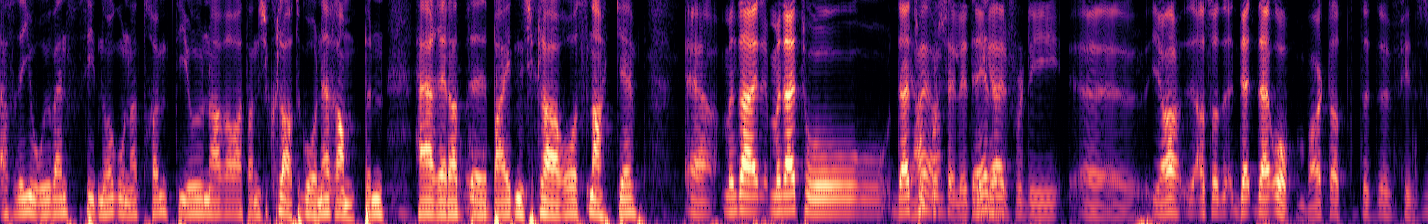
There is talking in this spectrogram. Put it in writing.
Altså, det gjorde jo venstresiden òg under Trump. De gjorde jo narr av at han ikke klarte å gå ned rampen. Her er det at eh, Biden ikke klarer å snakke. Ja, men det er, men det er to, det er to Ja, ja, forskjellige ting her. Fordi uh, Ja, altså det, det er åpenbart at det, det finnes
